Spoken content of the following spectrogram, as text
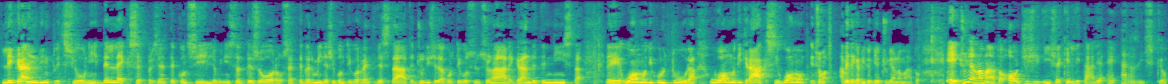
le grandi intuizioni dell'ex Presidente del Consiglio, Ministro del Tesoro, 7 per 1000 sui conti correnti d'estate, giudice della Corte Costituzionale, grande tennista, eh, uomo di cultura, uomo di Craxi, uomo... insomma, avete capito chi è Giuliano Amato. E Giuliano Amato oggi ci dice che l'Italia è a rischio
